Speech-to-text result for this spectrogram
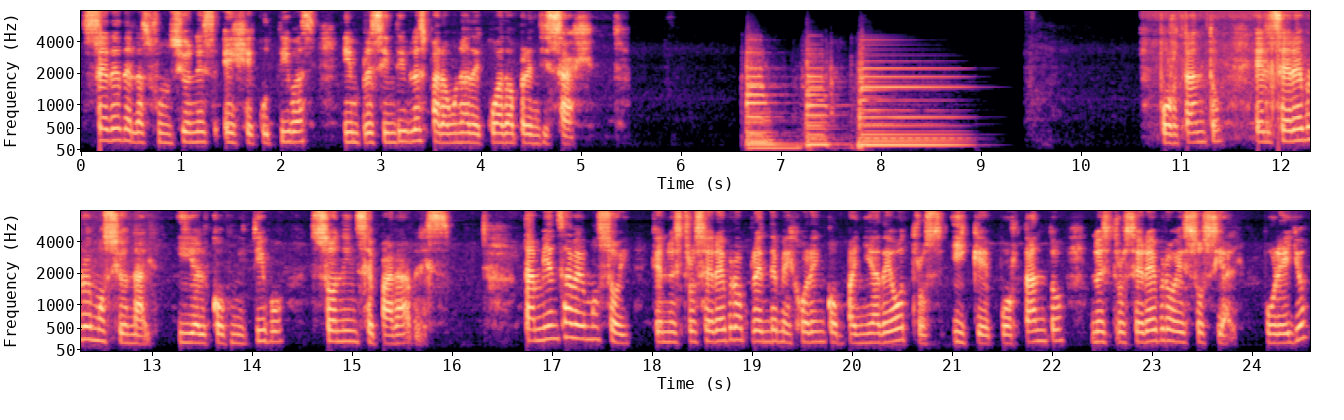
sede de las funciones ejecutivas imprescindibles para un adecuado aprendizaje. Por tanto, el cerebro emocional y el cognitivo son inseparables. También sabemos hoy que nuestro cerebro aprende mejor en compañía de otros y que, por tanto, nuestro cerebro es social. Por ello,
